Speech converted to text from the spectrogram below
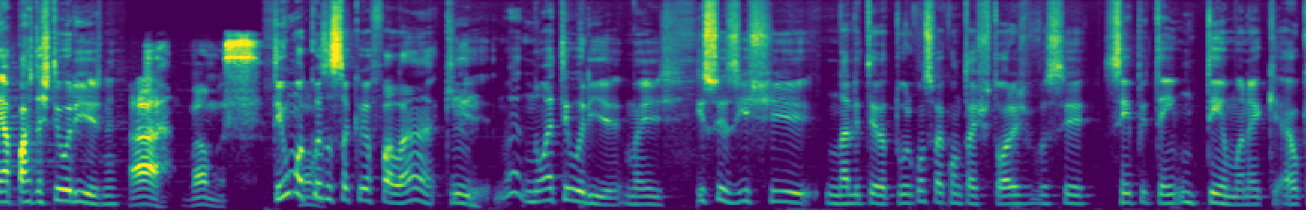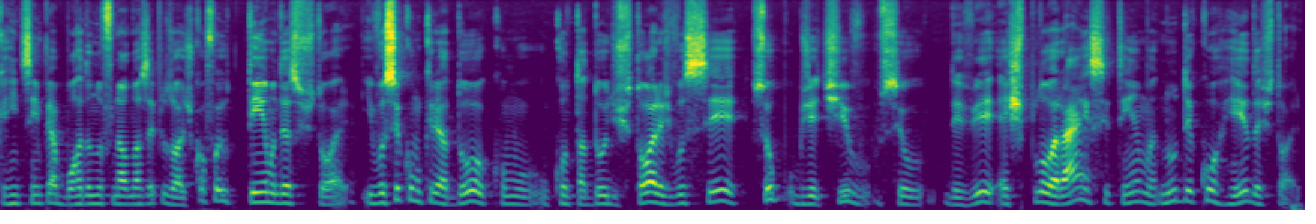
Tem a parte das teorias, né? Ah, vamos. Tem uma Vamos. coisa só que eu ia falar que não, é, não é teoria, mas isso existe na literatura. Quando você vai contar histórias, você sempre tem um tema, né? Que é o que a gente sempre aborda no final do nosso episódio. Qual foi o tema dessa história? E você, como criador, como um contador de histórias, você, seu objetivo, o seu dever é explorar esse tema no decorrer da história.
